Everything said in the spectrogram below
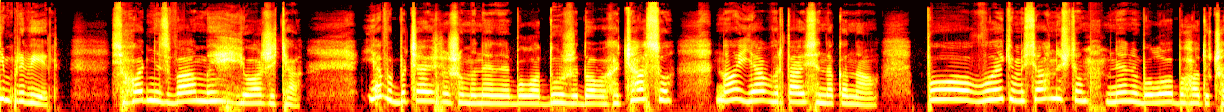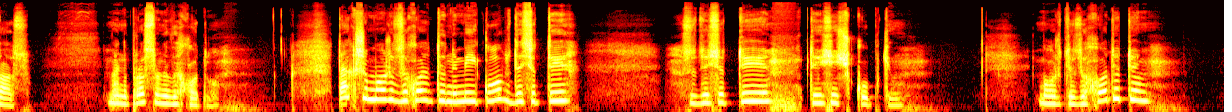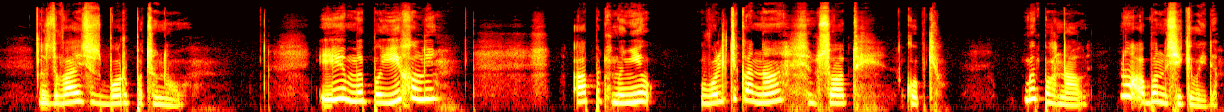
Всім привіт! Сьогодні з вами Йожиття. Я вибачаюся, що мене не було дуже довго часу, але я вертаюся на канал. По великим осягнущам мене не було багато часу. У мене просто не виходило. Так що можу заходити на мій клуб з 10, з 10 тисяч кубків. Можете заходити. Називається збор пацанов. І ми поїхали апать мені вольтика на 700 кубків. Ми погнали. Ну або на скільки вийде.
